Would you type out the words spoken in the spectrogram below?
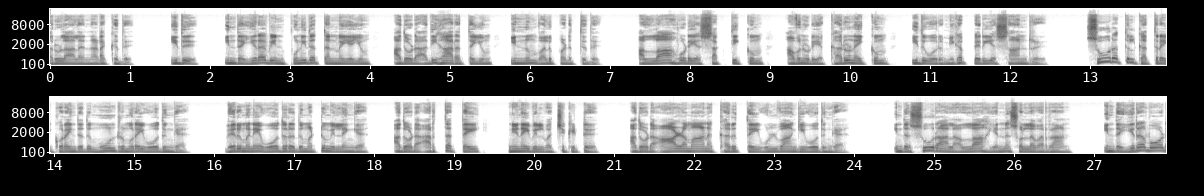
அருளால நடக்குது. இது இந்த இரவின் புனிதத்தன்மையையும் அதோட அதிகாரத்தையும் இன்னும் வலுப்படுத்துது. அல்லாஹுடைய சக்திக்கும் அவனுடைய கருணைக்கும் இது ஒரு மிகப்பெரிய சான்று. சூரத்தில் கத்தரை குறைந்தது மூன்று முறை ஓதுங்க. வெறுமனே ஓதுறது மட்டும் இல்லைங்க. அதோட அர்த்தத்தை நினைவில் வச்சுக்கிட்டு அதோட ஆழமான கருத்தை உள்வாங்கி ஓதுங்க. இந்த சூறால அல்லாஹ் என்ன சொல்ல வர்றான்? இந்த இரவோட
